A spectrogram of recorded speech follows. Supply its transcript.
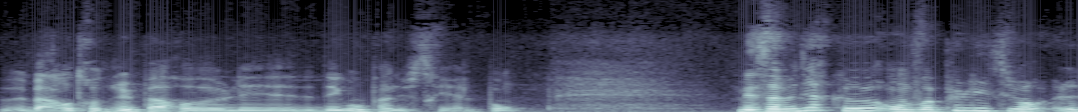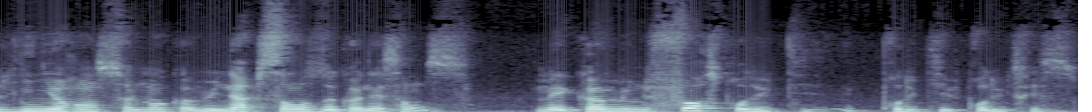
bah, entretenue par les, des groupes industriels. Bon. Mais ça veut dire qu'on ne voit plus l'ignorance seulement comme une absence de connaissance, mais comme une force productive, productrice.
